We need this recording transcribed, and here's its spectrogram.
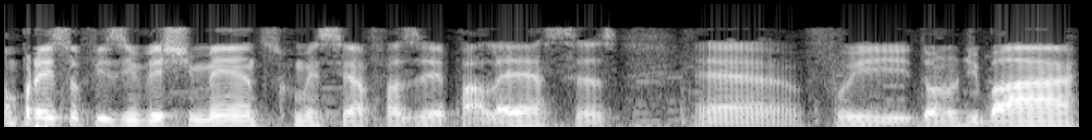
Então, para isso, eu fiz investimentos, comecei a fazer palestras, é, fui dono de bar,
